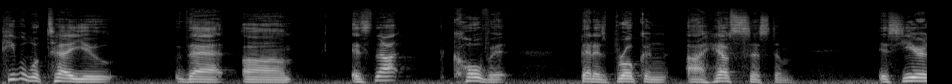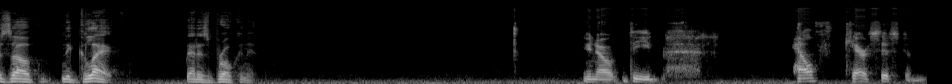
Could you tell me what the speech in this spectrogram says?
people will tell you that um, it's not COVID that has broken our health system. It's years of neglect that has broken it. You know, the health care system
